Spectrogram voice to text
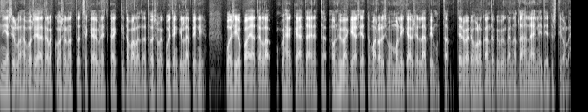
Niin ja silloinhan voisi ajatella, kun on sanottu, että se käy meidät kaikki tavalla tai toisella kuitenkin läpi, niin voisi jopa ajatella vähän kääntäen, että on hyväkin asia, että mahdollisimman moni käy sen läpi, mutta terveydenhuollon kantokyvyn kannaltahan näin ei tietysti ole.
